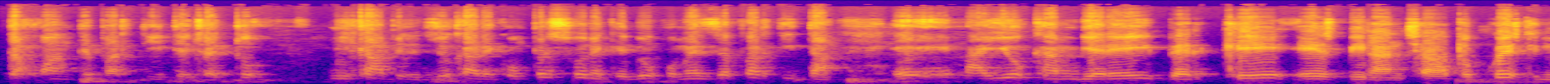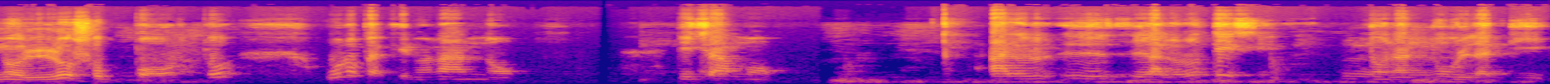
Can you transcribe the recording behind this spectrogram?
da quante partite, cioè tu, mi capita di giocare con persone che dopo mezza partita, eh, ma io cambierei perché è sbilanciato, questi non lo sopporto, uno perché non hanno, diciamo, la loro tesi non ha nulla di,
